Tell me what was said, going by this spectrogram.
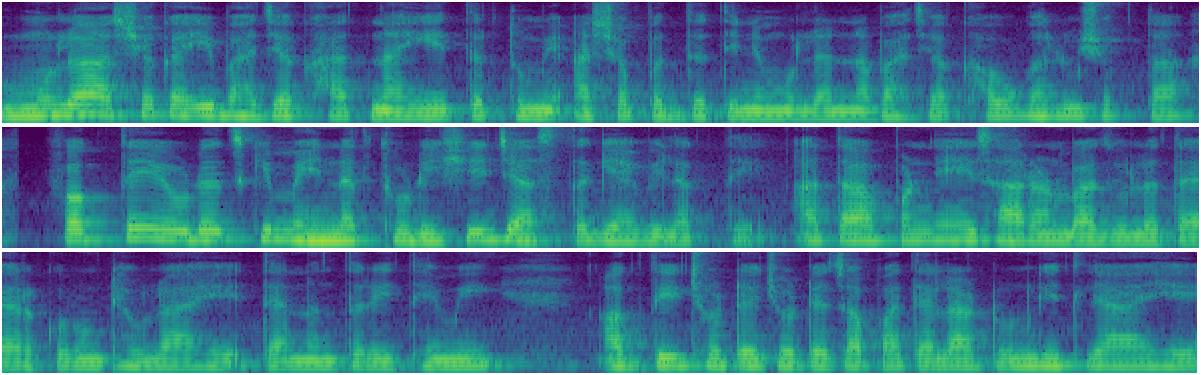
मुलं अशा काही भाज्या खात नाही तर तुम्ही अशा पद्धतीने मुलांना भाज्या खाऊ घालू शकता. फक्त एवढंच की मेहनत थोडीशी जास्त घ्यावी लागते. आता आपण हे सारण बाजूला तयार करून ठेवलं आहे. त्यानंतर इथे मी अगदी छोट्या छोट्या चपात्या लाटून घेतल्या आहे.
